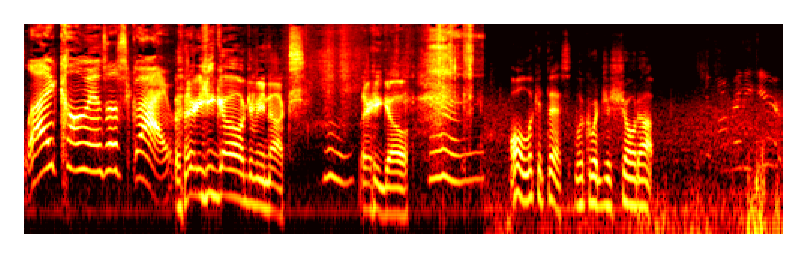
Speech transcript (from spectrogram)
Like, comment, subscribe. There you go. Give me Nux. There you go. Oh, look at this. Look what just showed up. It's already here.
